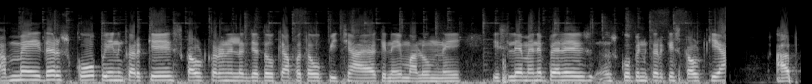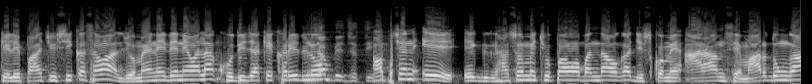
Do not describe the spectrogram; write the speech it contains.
अब मैं इधर स्कोप इन करके स्काउट करने लग जाता हूँ। क्या पता वो पीछे आया कि नहीं मालूम नहीं। इसलिए मैंने पहले स्कोप इन करके स्काउट किया। आपके लिए पाँच उसी का सवाल जो मैं नहीं देने वाला खुद ही जाके खरीद लो। ऑप्शन ए एक घासों में छुपा हुआ बंदा होगा जिसको मैं आराम से मार दूँगा।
